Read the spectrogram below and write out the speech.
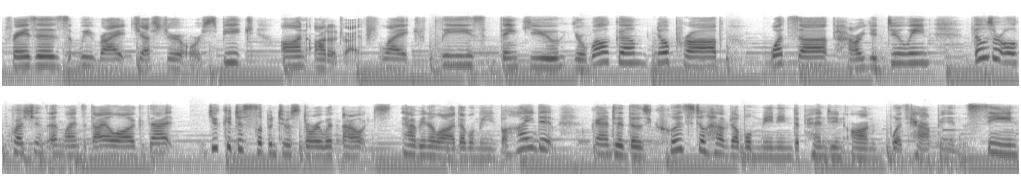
Phrases we write, gesture, or speak on autodrive, like please, thank you, you're welcome, no prob, what's up, how are you doing? Those are all questions and lines of dialogue that you could just slip into a story without having a lot of double meaning behind it. Granted, those could still have double meaning depending on what's happening in the scene,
